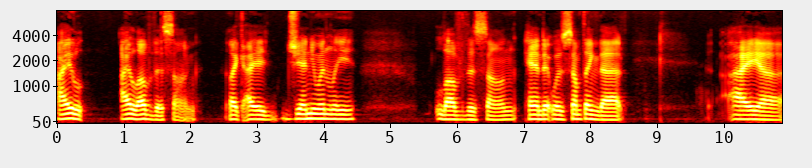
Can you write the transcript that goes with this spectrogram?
I I love this song. Like I genuinely loved this song and it was something that I uh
